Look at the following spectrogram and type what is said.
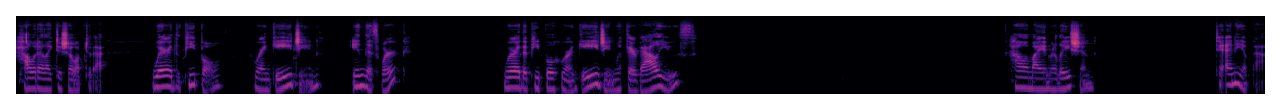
How would I like to show up to that? Where are the people who are engaging in this work? Where are the people who are engaging with their values? How am I in relation to any of that?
